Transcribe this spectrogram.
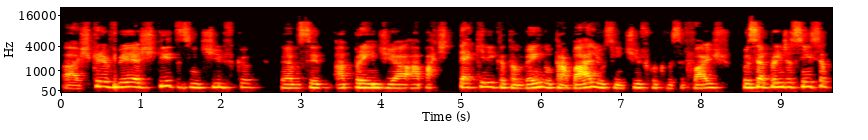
a escrever, a escrita científica, né? você aprende a, a parte técnica também do trabalho científico que você faz, você aprende a ciência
